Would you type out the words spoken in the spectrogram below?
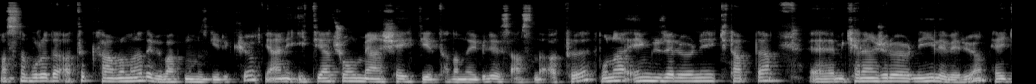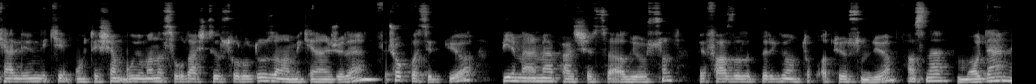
Aslında burada atık kavramına da bir bakmamız gerekiyor. Yani ihtiyaç olmayan şey diye tanımlayabiliriz aslında atığı. Buna en güzel örneği kitap kitapta e, Michelangelo örneğiyle veriyor. Heykellerindeki muhteşem uyuma nasıl ulaştığı sorulduğu zaman Michelangelo'ya çok basit diyor bir mermer parçası alıyorsun ve fazlalıkları yontup atıyorsun diyor. Aslında modern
